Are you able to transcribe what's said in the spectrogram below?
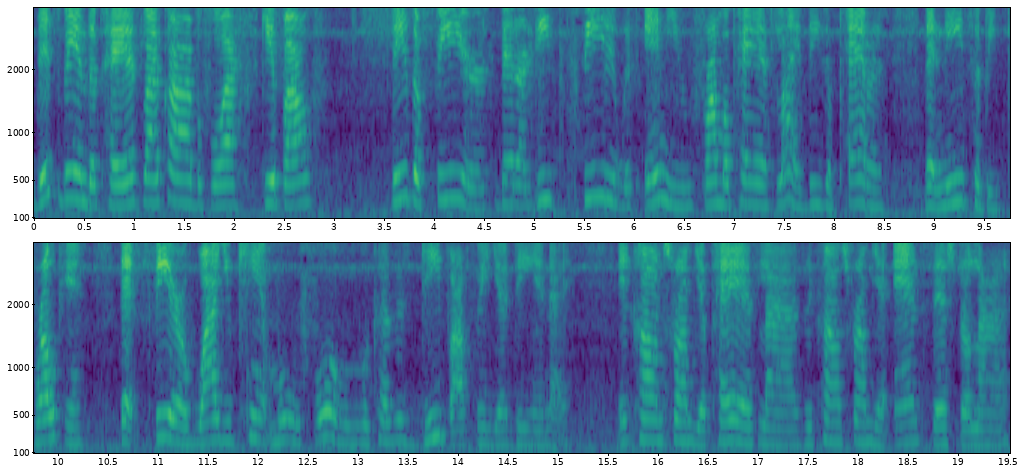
This being the past life card before I skip off, these are fears that are deep-seated within you from a past life. These are patterns that need to be broken. That fear of why you can't move forward because it's deep off in your DNA. It comes from your past lives. It comes from your ancestral line.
